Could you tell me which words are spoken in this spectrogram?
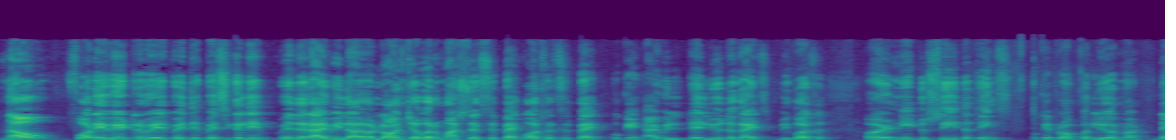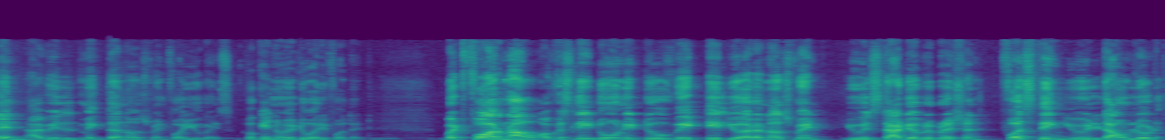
Now for aviator basically whether i will uh, launch our master success pack or success pack okay? I will tell you the guys because i uh, need to see the things okay properly or not. Then i will make the announcement for you guys. Okay? No need to worry for that but for now obviously don't need to wait till your announcement. You will start your preparation. First thing you will download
